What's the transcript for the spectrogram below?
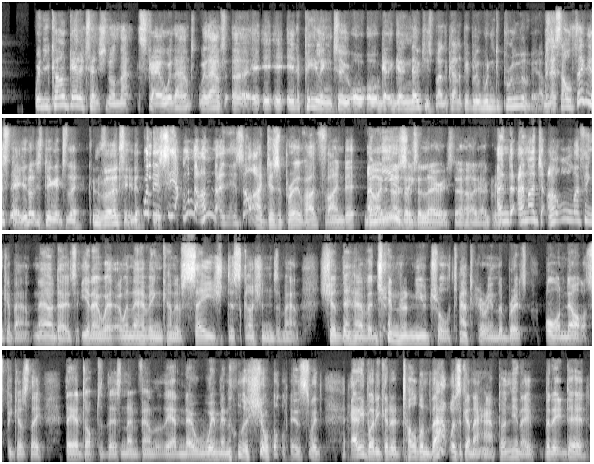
When you can't get attention on that scale without without uh, it, it, appealing to or, or getting, getting noticed by the kind of people who wouldn't approve of it. I mean, that's the whole thing, isn't it? You're not just doing it to the converted. Well, you see, I'm, I'm, it's not I disapprove. I find it no, I, no, amusing. that's hilarious. No, I, I agree. and and I, all I think about nowadays, you know, when they're having kind of sage discussions about should they have a gender neutral category in the Brits or not, because they they adopted this and then found that they had no women on the short list, which anybody could have told them that was going to happen, you know, but it did.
